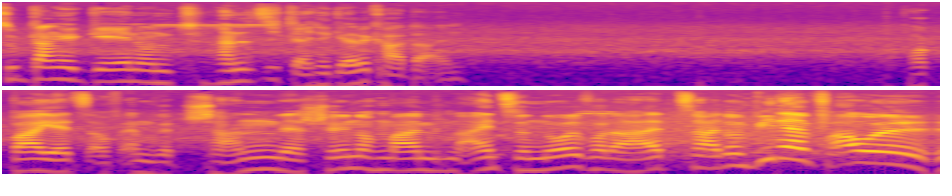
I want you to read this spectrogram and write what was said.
zugange gehen und handelt sich gleich eine gelbe Karte ein. Pogba jetzt auf Emre Can. Wäre schön nochmal mit einem 1 zu 0 vor der Halbzeit. Und wieder ein Foul.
